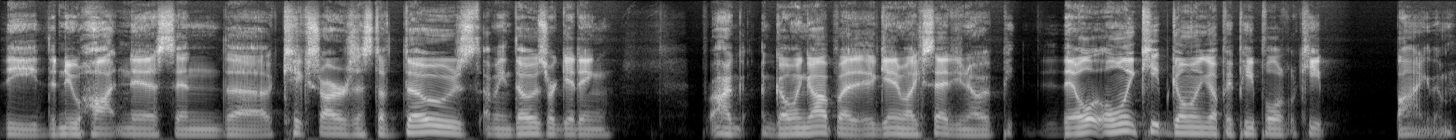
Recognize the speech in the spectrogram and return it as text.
the the new hotness and the Kickstarters and stuff, those I mean, those are getting uh, going up. But again, like I said, you know, they'll only keep going up if people keep buying them,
